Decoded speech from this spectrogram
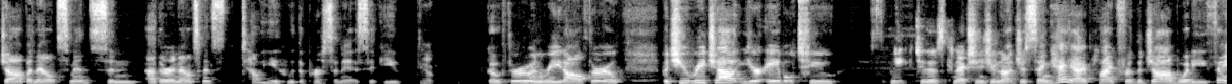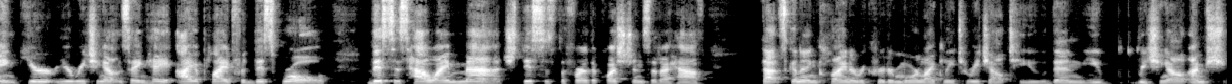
job announcements and other announcements tell you who the person is if you yep. go through and read all through. But you reach out, you're able to speak to those connections. You're not just saying, "Hey, I applied for the job. What do you think?" You're you're reaching out and saying, "Hey, I applied for this role this is how I match. This is the further questions that I have. That's going to incline a recruiter more likely to reach out to you than you reaching out. I'm sh-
